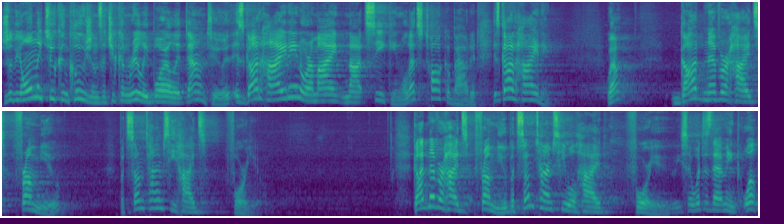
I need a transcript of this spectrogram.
Those are the only two conclusions that you can really boil it down to. Is God hiding or am I not seeking? Well, let's talk about it. Is God hiding? Well, God never hides from you, but sometimes He hides for you. God never hides from you, but sometimes He will hide for you. You say, what does that mean? Well,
